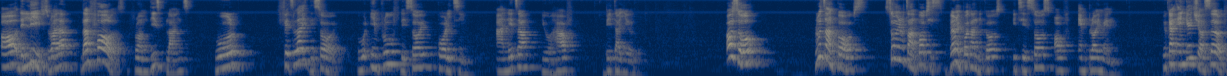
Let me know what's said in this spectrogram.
or the leaves rather that falls from these plants will fertilize the soil will improve the soil quality and later you have better yield also root and bulbs sowing root and bulbs is very important because it's a source of employment you can engage yourself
